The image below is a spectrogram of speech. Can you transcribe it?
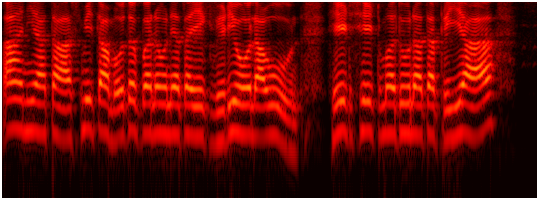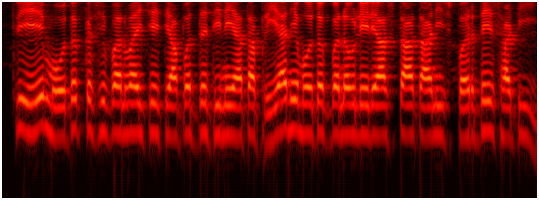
आणि आता अस्मिता मोदक बनवण्याचा एक व्हिडिओ लावून हेडसेटमधून आता प्रिया ते मोदक कसे बनवायचे त्या पद्धतीने आता प्रियाने मोदक बनवलेले असतात आणि स्पर्धेसाठी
